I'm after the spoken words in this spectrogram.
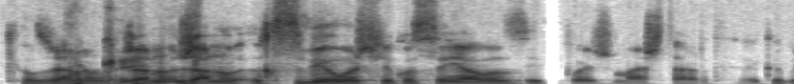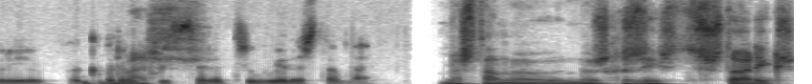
Que ele já, okay. não, já, não, já não recebeu-as, ficou sem elas e depois, mais tarde, acabaram, acabaram Mas... por ser atribuídas também. Mas estão no, nos registros históricos.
